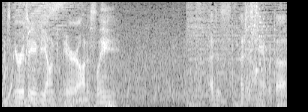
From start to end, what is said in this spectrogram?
That's irritating beyond compare, honestly. I just, I just can't with that.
